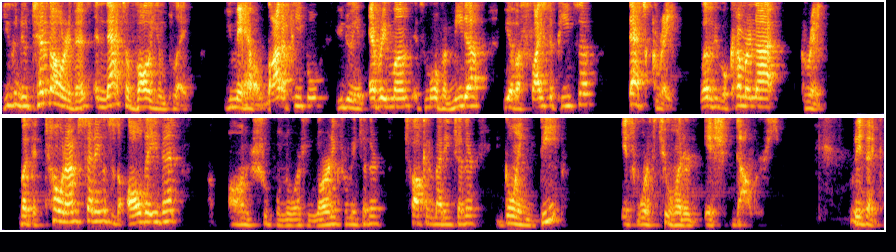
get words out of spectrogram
you can do $10 events, and that's a volume play. You may have a lot of people. You're doing it every month. It's more of a meetup. You have a slice of pizza. That's great. Whether people come or not, great. But the tone I'm setting, this is an all day event of entrepreneurs learning from each other, talking about each other, going deep it's worth 200 ish dollars. What do you think?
